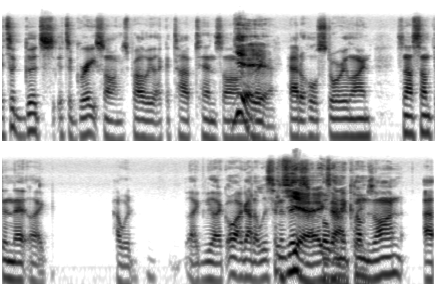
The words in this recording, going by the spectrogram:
it's a good, it's a great song. It's probably like a top ten song. Yeah, like, yeah. Had a whole storyline. It's not something that like I would like be like, oh, I gotta listen to this. Yeah, exactly. But when it comes on, I,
